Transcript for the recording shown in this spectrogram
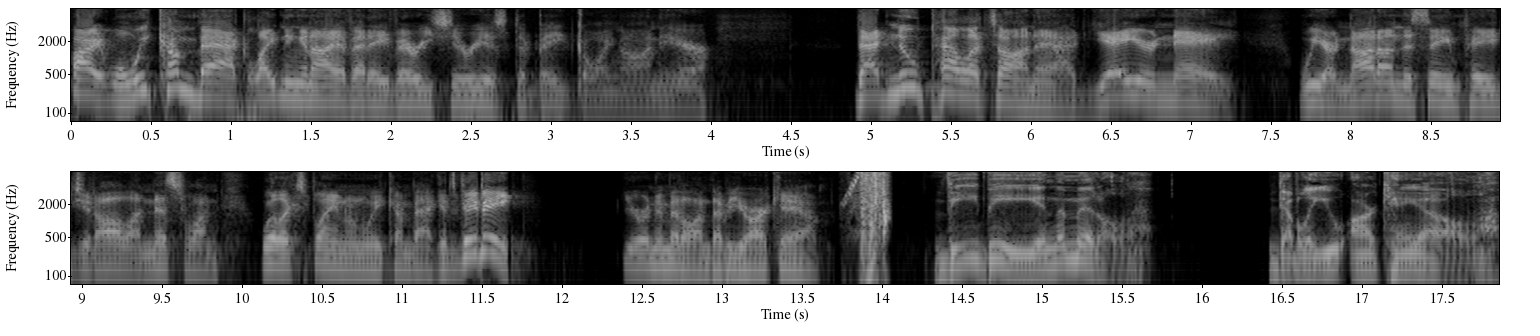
All right, when we come back, Lightning and I have had a very serious debate going on here. That new Peloton ad, yay or nay? We are not on the same page at all on this one. We'll explain when we come back. It's VB. You're in the middle on WRKO. VB in the middle. WRKO.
